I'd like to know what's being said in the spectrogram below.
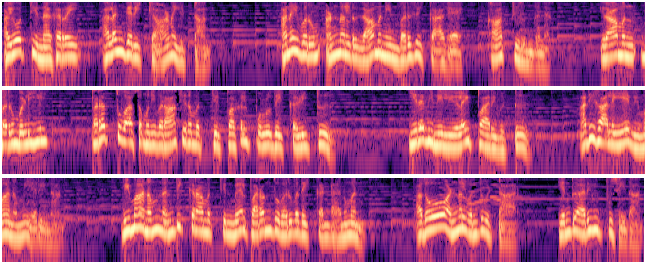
அயோத்தி நகரை அலங்கரிக்க ஆணையிட்டான். அனைவரும் அண்ணல் ராமனின் வருகைக்காக காத்திருந்தனர். ராமன் வரும் வழியில் பரத்துவாச முனிவர் ஆசிரமத்தில் பகல் பொழுதை கழித்து இரவினில் இளைப்பாறிவிட்டு அதிகாலையே விமானம் ஏறினான். விமானம் நந்தி கிராமத்தின் மேல் பறந்து வருவதைக் கண்ட அனுமன் அதோ அண்ணல் வந்து விட்டார் என்று அறிவிப்பு செய்தான்.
